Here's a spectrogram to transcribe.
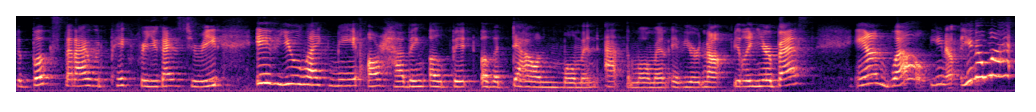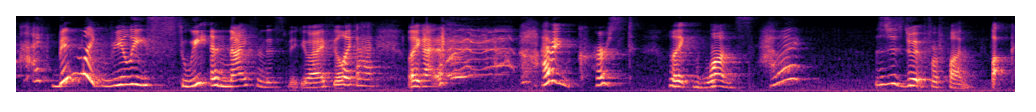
the books that I would pick for you guys to read if you like me are having a bit of a down moment at the moment if you're not feeling your best. And well, you know, you know what? I've been like really sweet and nice in this video. I feel like I like I I haven't cursed like once. Have I? Let's just do it for fun. Fuck.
